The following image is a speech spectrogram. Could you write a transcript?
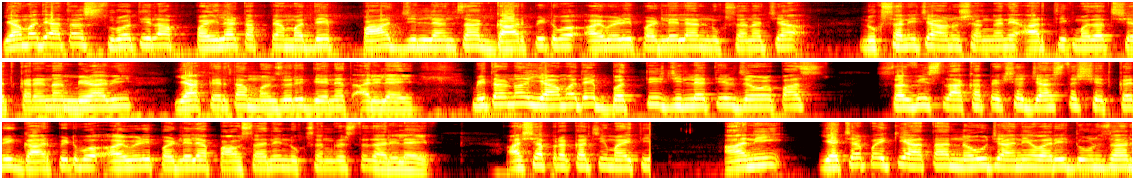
यामध्ये आता सुरुवातीला पहिल्या टप्प्यामध्ये पाच जिल्ह्यांचा गारपीट व अवेळी पडलेल्या नुकसानाच्या नुकसानीच्या अनुषंगाने आर्थिक मदत शेतकऱ्यांना मिळावी याकरिता मंजुरी देण्यात आलेली आहे. मित्रांनो यामध्ये बत्तीस जिल्ह्यातील जवळपास सव्वीस लाखापेक्षा जास्त शेतकरी गारपीट व अवेळी पडलेल्या पावसाने नुकसानग्रस्त झालेले आहे. अशा प्रकारची माहिती आणि याच्यापैकी आता नऊ जानेवारी दोन हजार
